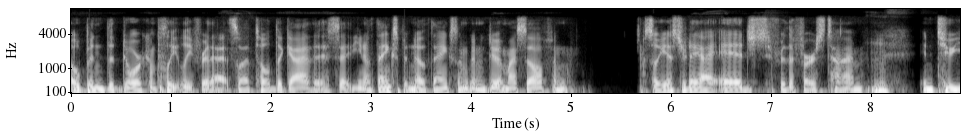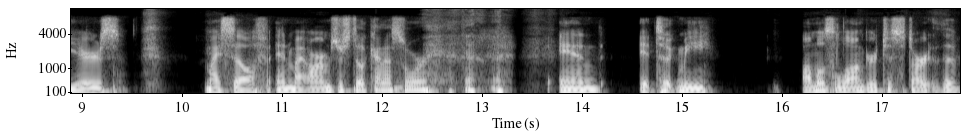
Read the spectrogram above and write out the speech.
opened the door completely for that. So I told the guy that said, you know, thanks, but no thanks. I'm going to do it myself. And so yesterday I edged for the first time Mm. in two years myself, and my arms are still kind of sore. and it took me almost longer to start the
